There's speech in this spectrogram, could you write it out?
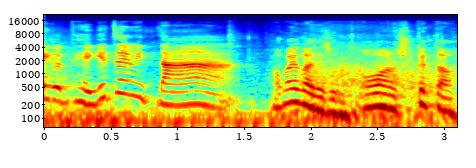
이거 되게 재밌다. 아, 빨리 가야 돼 지금. 어, 나 죽겠다.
